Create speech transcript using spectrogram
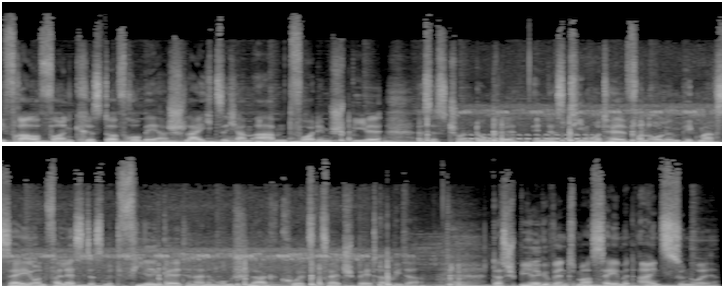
Die Frau von Christophe Robert schleicht sich am Abend vor dem Spiel, es ist schon dunkel, in das Teamhotel von Olympique Marseille und verlässt es mit viel Geld in einem Umschlag kurze Zeit später wieder. Das Spiel gewinnt Marseille mit 1 zu 0.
